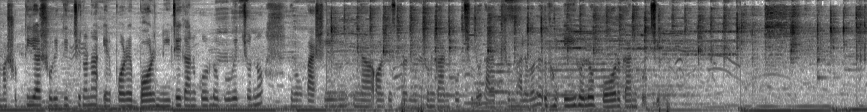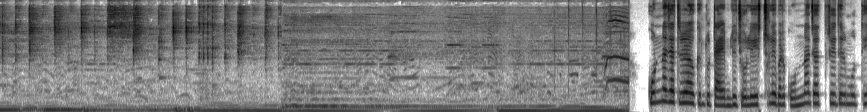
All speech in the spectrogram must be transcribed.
আমার সত্যিই আর শরীর দিচ্ছিল না। এরপরে বর নিজে গান করল বউয়ের জন্য এবং পাশে অর্কেস্ট্রার লোকজন গান করছিল তারা ভীষণ ভালো ভালো এবং এই হলো বর গান করছিল। কন্যাযাত্রীরাও কিন্তু টাইমলি চলে এসেছিল। এবার কন্যাযাত্রীদের মধ্যে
